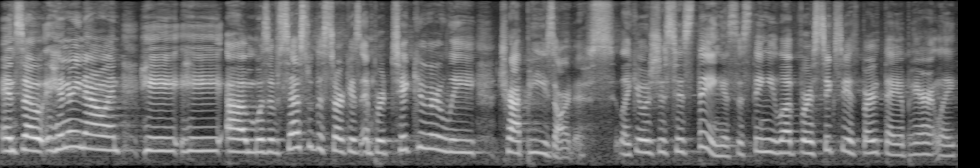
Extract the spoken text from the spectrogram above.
And so, Henri Nouwen, he, he um, was obsessed with the circus and particularly trapeze artists. Like, it was just his thing. It's this thing he loved for his 60th birthday, apparently.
